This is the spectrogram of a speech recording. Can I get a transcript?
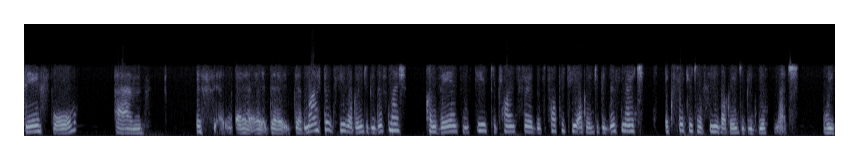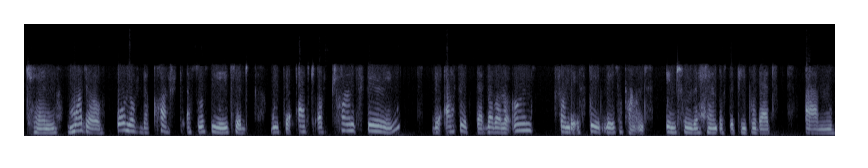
Therefore, um, if uh, the the master's fees are going to be this much, conveyance and fees to transfer this property are going to be this much, executive fees are going to be this much. We can model all of the costs associated with the act of transferring the assets that Babalwa owns from the estate late account into the hands of the people that um,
